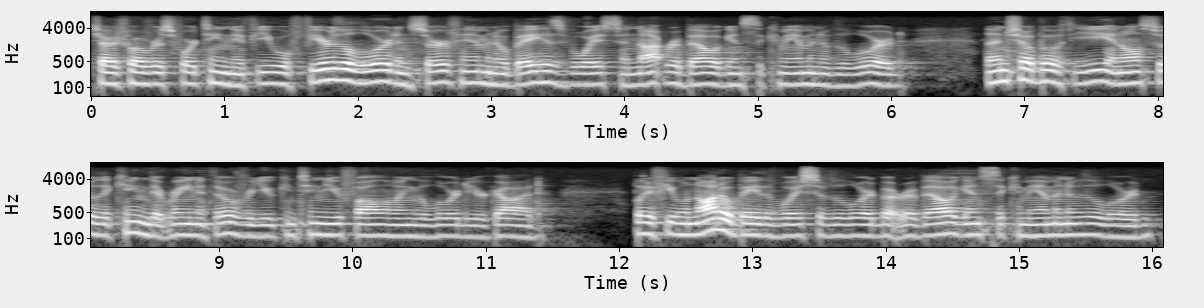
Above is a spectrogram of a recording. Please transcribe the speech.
chapter 12, verse 14, If ye will fear the Lord and serve him and obey his voice and not rebel against the commandment of the Lord, then shall both ye and also the king that reigneth over you continue following the Lord your God. But if you will not obey the voice of the Lord, but rebel against the commandment of the Lord,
